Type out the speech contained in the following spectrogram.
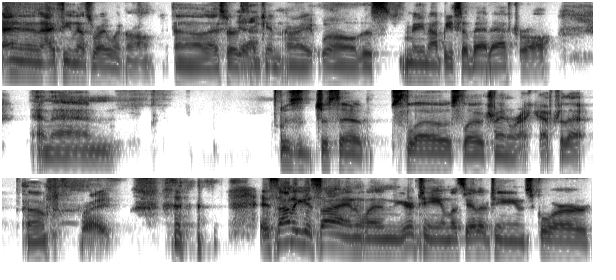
and I think that's where I went wrong. Uh, I started Yeah. thinking, all right, well, this may not be so bad after all. And then it was just a slow, slow train wreck after that. Um, Right. it's not a good sign when your team lets the other team score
